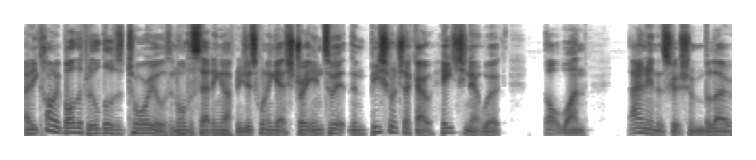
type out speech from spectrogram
and you can't be bothered with all the tutorials and all the setting up and you just want to get straight into it, then be sure to check out htnetwork.one down in the description below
